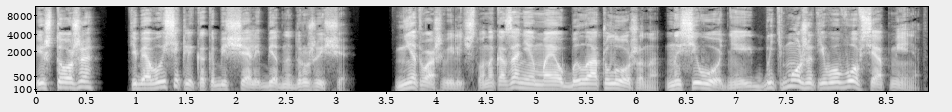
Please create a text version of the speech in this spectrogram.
«И что же? Тебя высекли, как обещали, бедный дружище?» «Нет, Ваше Величество, наказание мое было отложено на сегодня, и, быть может, его вовсе отменят,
